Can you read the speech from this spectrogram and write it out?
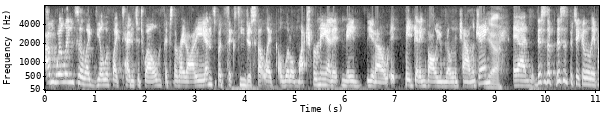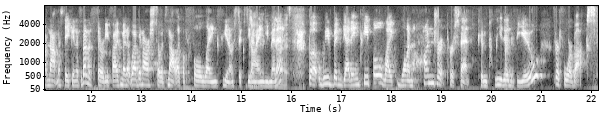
I'm willing to like deal with like ten to twelve if it's the right audience, but sixteen just felt like a little much for me and it made you know it made getting volume really challenging. Yeah. And this is a this is particularly if i'm not mistaken it's about a 35 minute webinar so it's not like a full length you know 60 got to 90 it, minutes. But we've been getting people like 100% completed view for four bucks.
